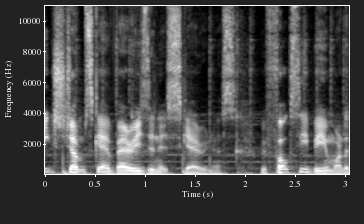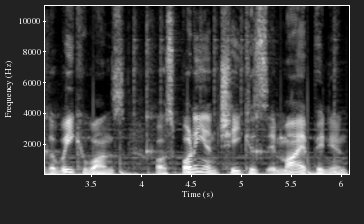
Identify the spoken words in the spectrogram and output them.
Each jump scare varies in its scariness, with Foxy being one of the weaker ones, whilst Bonnie and Chica's, in my opinion,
